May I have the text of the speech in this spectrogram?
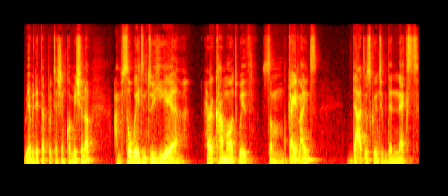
we have a data protection commissioner. I'm still waiting to hear her come out with some guidelines. That is going to be the next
